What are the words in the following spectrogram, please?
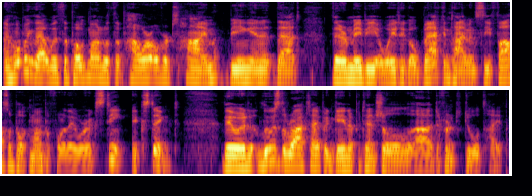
I'm hoping that with the Pokemon with the power over time being in it, that there may be a way to go back in time and see fossil Pokemon before they were extinct. extinct. They would lose the rock type and gain a potential uh, different dual type.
